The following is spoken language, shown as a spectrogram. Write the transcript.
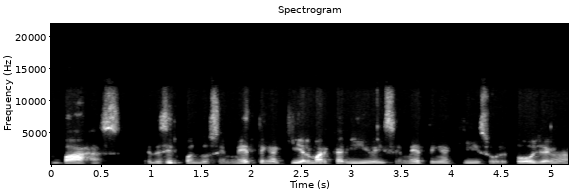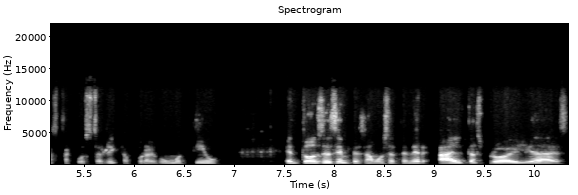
bajas. Es decir, cuando se meten aquí al Mar Caribe y se meten aquí, sobre todo llegan hasta Costa Rica por algún motivo, entonces empezamos a tener altas probabilidades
